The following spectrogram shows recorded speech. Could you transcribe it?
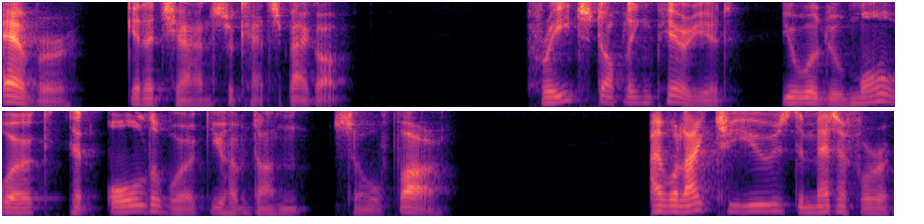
ever get a chance to catch back up. For each doubling period, you will do more work than all the work you have done so far. I would like to use the metaphor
